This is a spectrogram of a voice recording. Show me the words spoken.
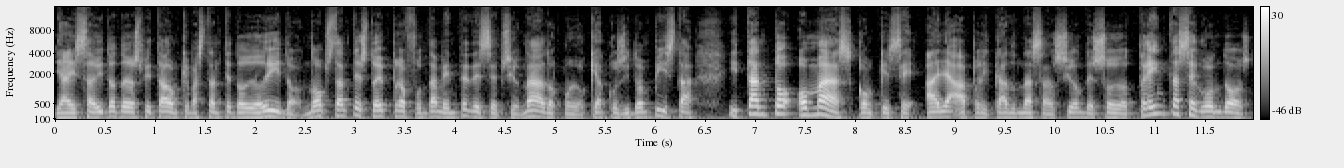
ya he salido del hospital, aunque bastante dolorido. No obstante, estoy profundamente decepcionado con lo que ha ocurrido en pista y tanto o más con que se haya aplicado una sanción de solo 30 segundos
